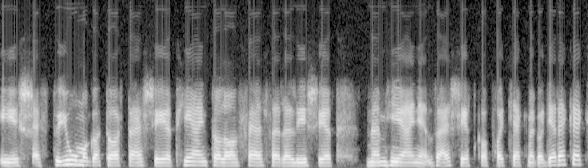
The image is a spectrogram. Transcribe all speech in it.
és ezt jó magatartásért, hiánytalan felszerelésért, nem hiányzásért kaphatják meg a gyerekek,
